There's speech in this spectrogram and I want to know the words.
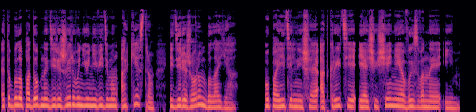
Это было подобно дирижированию невидимым оркестром, и дирижером была я. Упоительнейшее открытие и ощущение, вызванное им.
